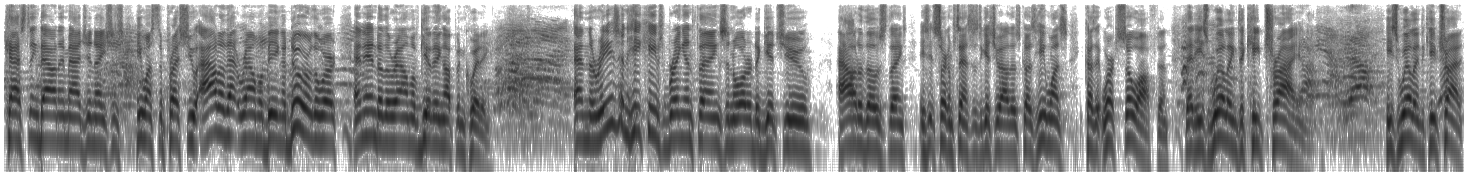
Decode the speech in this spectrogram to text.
casting down imaginations. He wants to press you out of that realm of being a doer of the Word and into the realm of giving up and quitting. And the reason he keeps bringing things in order to get you out of those things, is circumstances to get you out of those, because he wants, because it works so often that he's willing to keep trying it. He's willing to keep trying it.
